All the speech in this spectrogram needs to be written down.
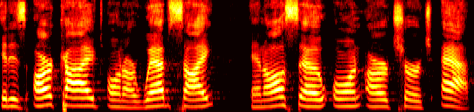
It is archived on our website and also on our church app.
